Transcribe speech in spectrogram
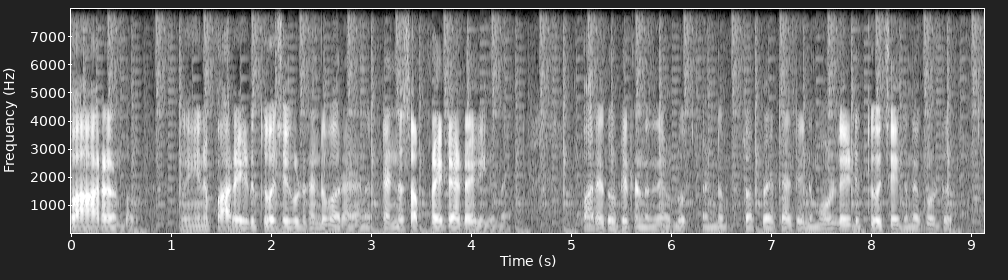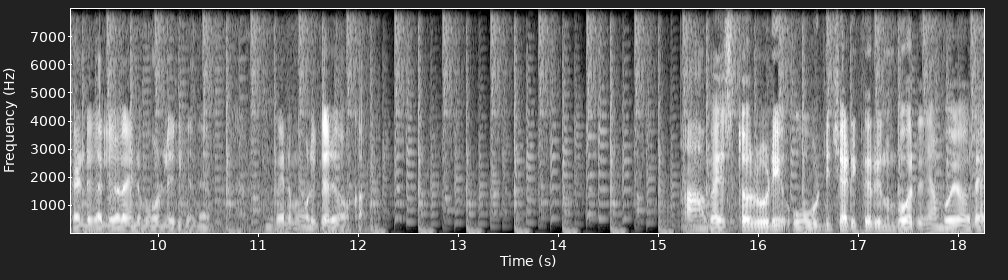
പാറ കണ്ടോ? ഇതിങ്ങനെ പാറ എടുത്തു വെച്ചേക്കൂട്ട് രണ്ട് പാറയാണ്. രണ്ട് സെപ്പറേറ്റ് ആയിട്ടാണ് ഇരിക്കുന്നത് പാറയെ തൊട്ടിട്ടുണ്ടെന്നേ ഉള്ളൂ. രണ്ടും സെപ്പറേറ്റ് ആയിട്ട് ഇതിന്റെ മുകളിൽ എടുത്ത് വെച്ചേക്കുന്ന കൂട്ട് രണ്ട് കല്ലുകൾ അതിന്റെ മുകളിലിരിക്കുന്നത് നമുക്ക് അതിന്റെ മുകളിൽ കയറി നോക്കാം. ആവേശത്തോടുകൂടി ഓടിച്ചടിക്കറിയൊന്നും പോരുത് ഞാൻ പോയ പോലെ.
